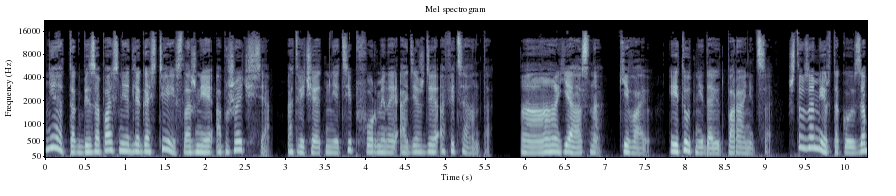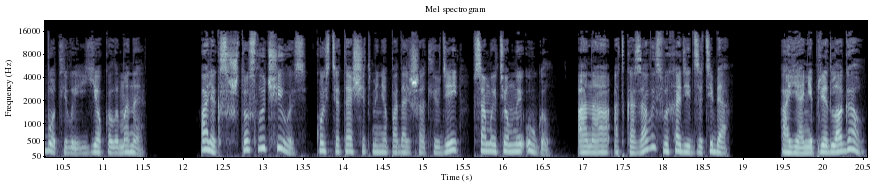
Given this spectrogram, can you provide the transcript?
«Нет, так безопаснее для гостей, сложнее обжечься», отвечает мне тип в форменной одежде официанта. «А, ясно», киваю. И тут не дают пораниться. Что за мир такой заботливый, ёкол и мене? «Алекс, что случилось?» Костя тащит меня подальше от людей в самый темный угол. «Она отказалась выходить за тебя?» «А я не предлагал».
